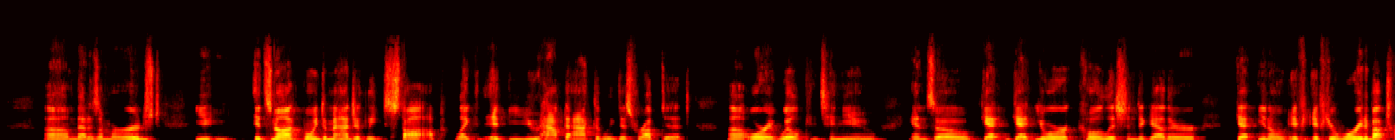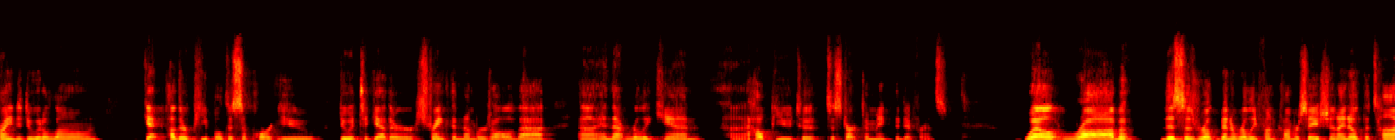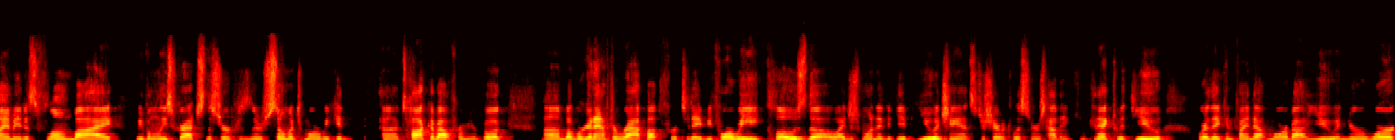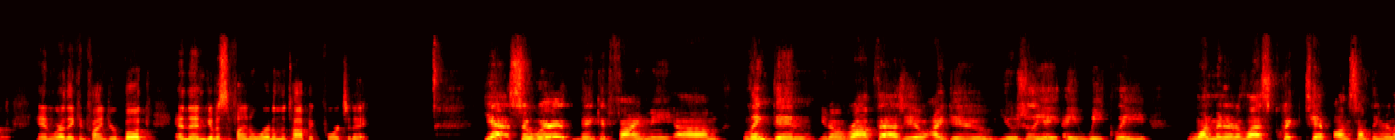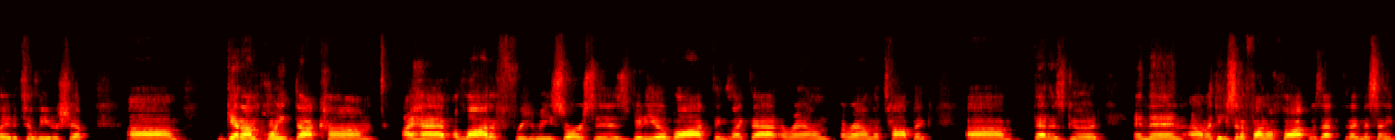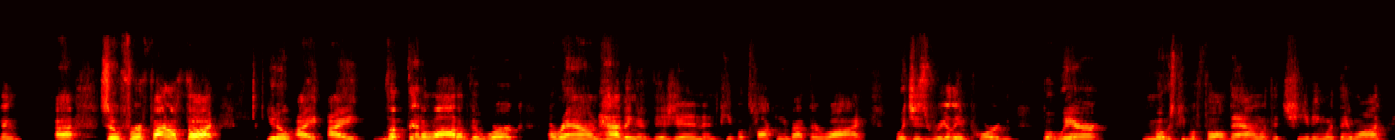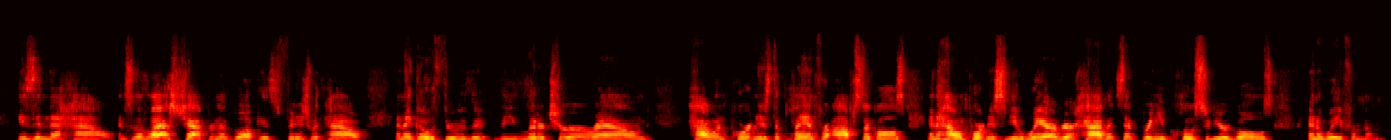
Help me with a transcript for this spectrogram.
um, that has emerged you it's not going to magically stop. Like it you have to actively disrupt it uh, or it will continue. And so get get your coalition together. Get you know if, if you're worried about trying to do it alone get other people to support you do it together strengthen numbers all of that uh, and that really can uh, help you to to start to make the difference Well, Rob, this has been a really fun conversation. I know at the time it has flown by. We've only scratched the surface, and there's so much more we could uh, talk about from your book. Um, but we're going to have to wrap up for today. Before we close, though, I just wanted to give you a chance to share with listeners how they can connect with you, where they can find out more about you and your work, and where they can find your book. And then give us a final word on the topic for today. Yeah, so where they could find me, um, LinkedIn, you know, Rob Fazio. I do usually a, a weekly one minute or less quick tip on something related to leadership. Um, getonpoint.com i have a lot of free resources video blog things like that around around the topic um, that is good. And then um, i think you said a final thought. Was that did i miss anything? Uh, so for a final thought you know i i looked at a lot of the work around having a vision and people talking about their why which is really important. But where most people fall down with achieving what they want is in the how. And so the last chapter in the book is finished with how. And I go through the, the literature around how important is to plan for obstacles and how important is to be aware of your habits that bring you closer to your goals and away from them.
